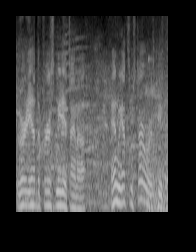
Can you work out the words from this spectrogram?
We've already had the first media timeout. And we got some Star Wars people.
